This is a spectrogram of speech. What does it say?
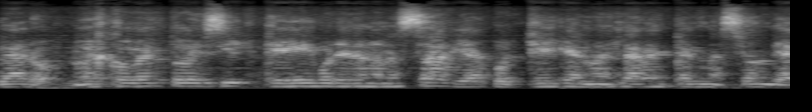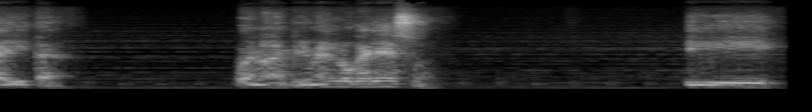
Claro, no es correcto decir que Eivor era una sabia porque ella no es la reencarnación de Aita. Bueno, en primer lugar eso. Y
